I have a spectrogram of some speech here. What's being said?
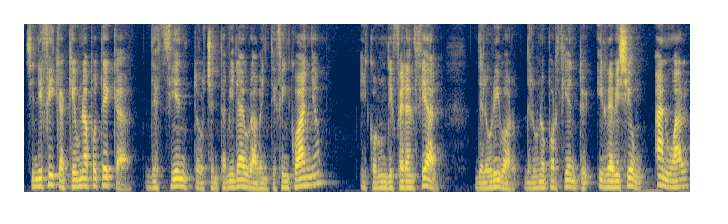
significa que una hipoteca de 180.000 euros a 25 años y con un diferencial del Euribor del 1% y revisión anual,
